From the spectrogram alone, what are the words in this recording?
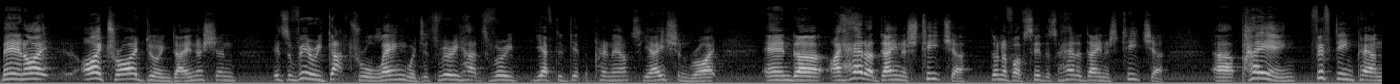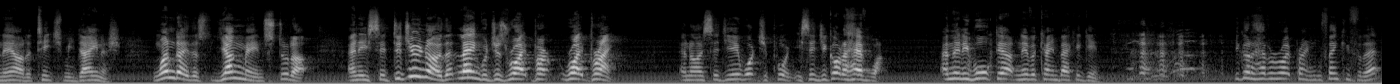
Man, I, I tried doing Danish and it's a very guttural language. It's very hard. It's very, you have to get the pronunciation right. And uh, I had a Danish teacher, don't know if I've said this, I had a Danish teacher uh, paying £15 an hour to teach me Danish. One day, this young man stood up and he said, Did you know that language is right, right brain? And I said, Yeah, what's your point? He said, You've got to have one. And then he walked out and never came back again. You've got to have a right brain. Well, thank you for that.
